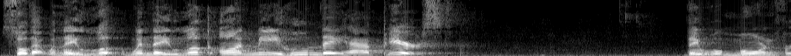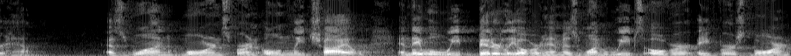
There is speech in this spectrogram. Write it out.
so that when they look, when they look on me, whom they have pierced, they will mourn for him as one mourns for an only child, and they will weep bitterly over him as one weeps over a firstborn.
